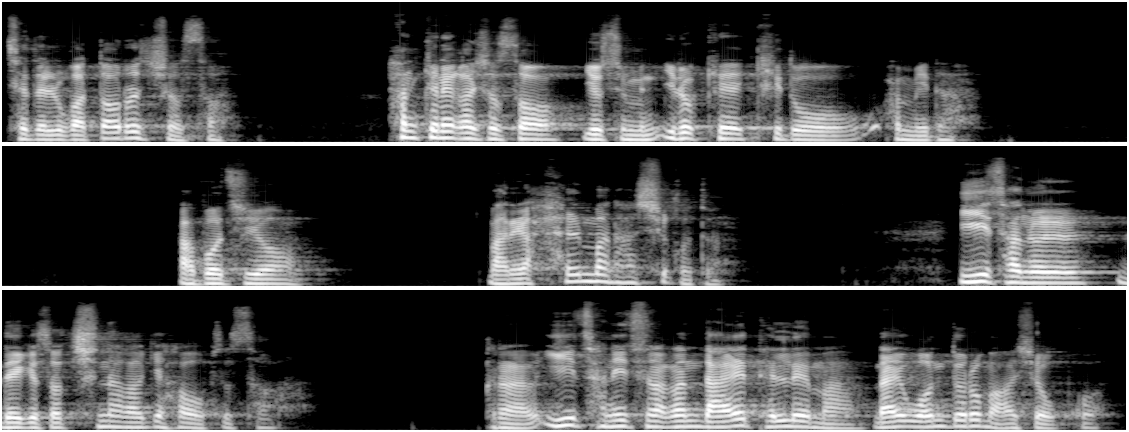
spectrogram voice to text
제대로가 떨어지셔서 한켠에 가셔서 예수님은 이렇게 기도합니다. 아버지여, 만약 할만하시거든 이 잔을 내게서 지나가게 하옵소서. 그러나 이 잔이 지나간 나의 델레마, 나의 원대로 마시옵고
